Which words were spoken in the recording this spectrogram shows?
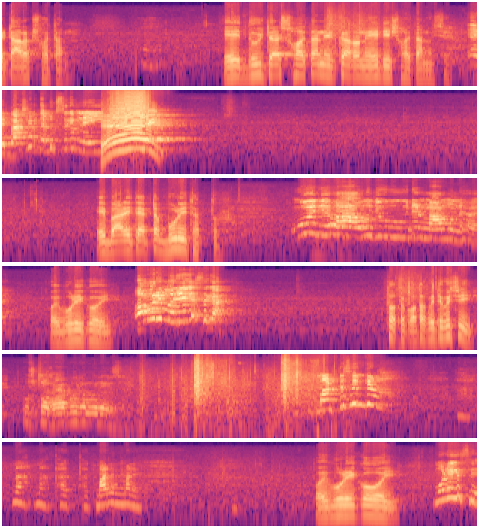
এটা আরেক শয়তান। এই দুইটা শয়তানের কারণে এডি শয়তান হয়েছে এই বাসার ঢুকছে কেমন? এই! এই বাড়িতে একটা বুড়ি থাকতো। ওই যে হ্যাঁ ওই যে ওইটার মা মনে হয়। ওই বুড়ি কই? ও বুড়ি মরে গেছে গা। তোতে কথা কইতে কইছি? পুষ্টা খায় পড়ে মরে গেছে। মারতেছেন কেন? না না থাক থাক মারেন মারেন। ওই বুড়ি কই? মরে গেছে।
